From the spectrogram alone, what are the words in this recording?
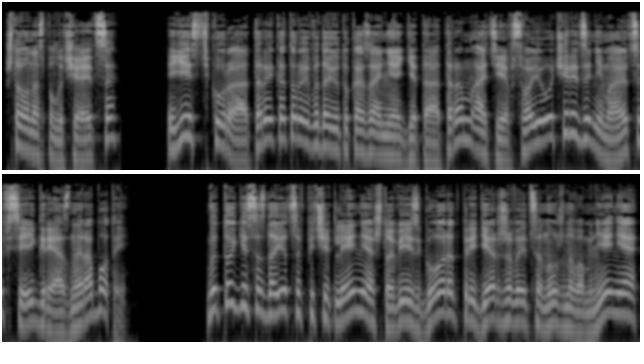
Что у нас получается? Есть кураторы, которые выдают указания агитаторам, а те, в свою очередь, занимаются всей грязной работой. В итоге создается впечатление, что весь город придерживается нужного мнения,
